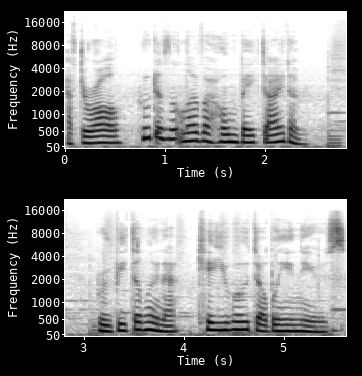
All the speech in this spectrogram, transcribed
After all, who doesn't love a home baked item? Ruby DeLuna, KUOW News.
